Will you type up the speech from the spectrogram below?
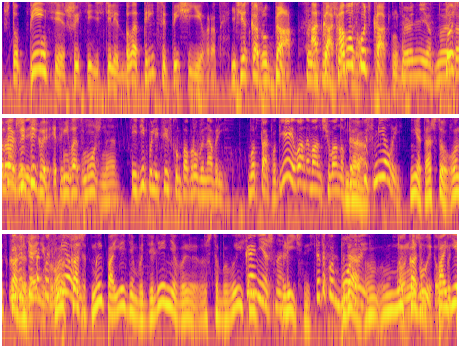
что пенсия с 60 лет была 30 тысяч евро? И все скажут «да». Да а как? почему А вот ты? хоть как-нибудь. Да нет, ну Точно это так же и ты вещи. говоришь, это невозможно. Иди полицейскому попробуй наври. Вот так вот. Я Иван Иванович Иванов. Ты Да. такой смелый. Нет, а что? Он скажет, ты Я такой не он смелый. скажет, мы поедем в отделение, вы, чтобы выяснить Конечно. личность. Ты такой Да, бодрый. мы Он не скажем, будет, он поехали,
